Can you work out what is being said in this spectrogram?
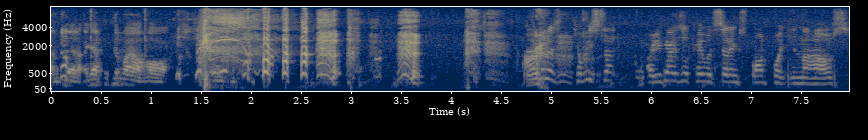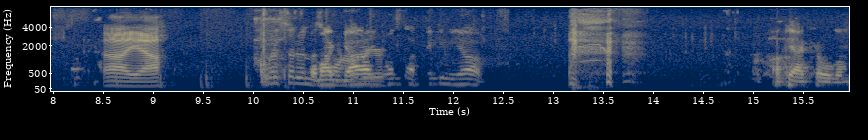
I'm dead. I got picked up by a hawk. Gonna. Can we set? Are you guys okay with setting spawn point in the house? uh, yeah. I'm gonna set it in the. Oh this my corner god, over he here. won't stop picking me up. Okay, I killed him.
